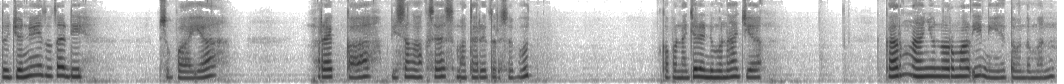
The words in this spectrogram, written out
tujuannya itu tadi supaya mereka bisa mengakses materi tersebut kapan aja dan di mana aja. Karena new normal ini teman-teman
